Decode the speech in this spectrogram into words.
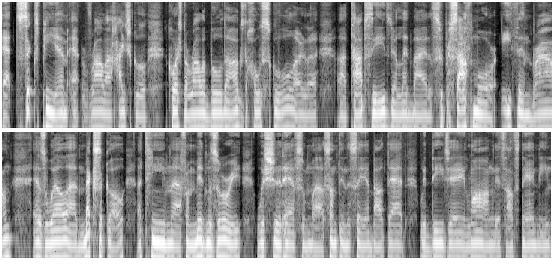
at 6 p.m. at Rolla High School. Of course, the Rolla Bulldogs, the host school, are the uh, top seeds. They're led by the super sophomore Ethan Brown, as well uh, Mexico, a team uh, from mid Missouri, which should have some uh, something to say about that with DJ Long, this outstanding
